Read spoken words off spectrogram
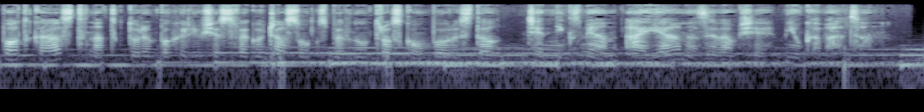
Podcast, nad którym pochylił się swego czasu z pewną troską Borys to Dziennik Zmian, a ja nazywam się Miłka Malcan.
